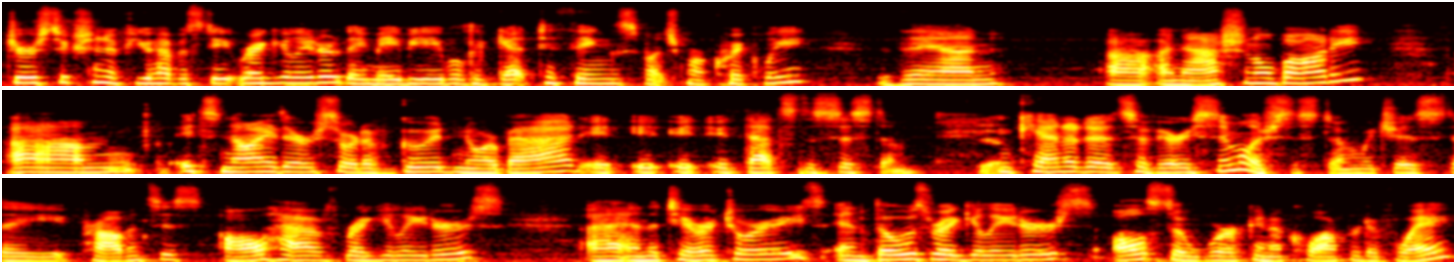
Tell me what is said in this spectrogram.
jurisdiction, if you have a state regulator, they may be able to get to things much more quickly than uh, a national body. Um, it's neither sort of good nor bad. It, it, it, it that's the system. Yeah. In Canada, it's a very similar system, which is the provinces all have regulators uh, and the territories, and those regulators also work in a cooperative way.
